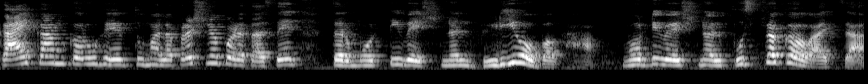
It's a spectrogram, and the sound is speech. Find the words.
काय काम करू हे तुम्हाला प्रश्न पडत असेल तर मोटिवेशनल व्हिडिओ बघा. मोटिवेशनल पुस्तकं वाचा.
